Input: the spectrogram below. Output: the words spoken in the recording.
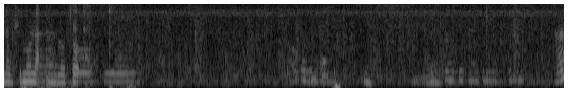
Nagsimula magluto. Alas 12.36. Ha?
